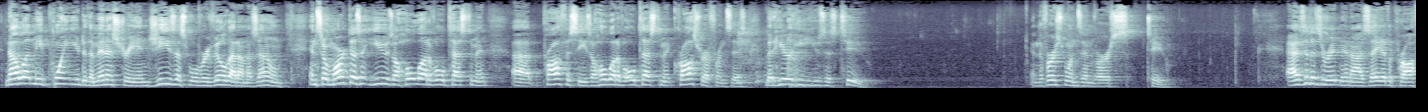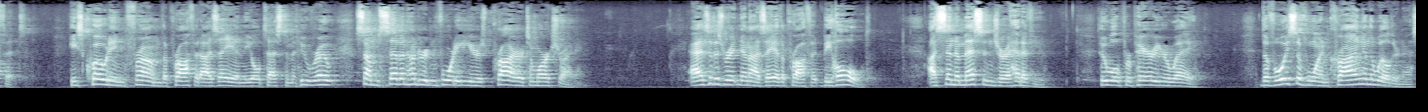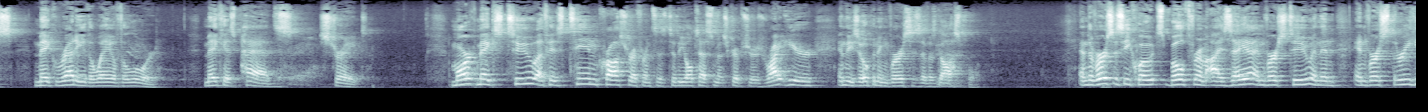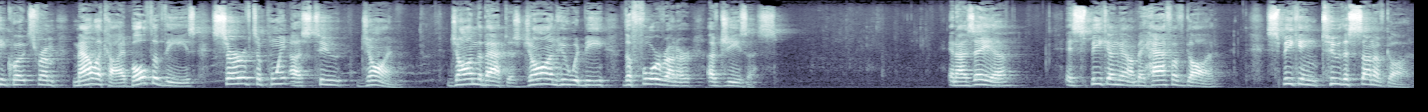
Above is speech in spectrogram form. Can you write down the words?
Now, let me point you to the ministry, and Jesus will reveal that on his own. And so, Mark doesn't use a whole lot of Old Testament uh, prophecies, a whole lot of Old Testament cross references, but here he uses two. And the first one's in verse 2. As it is written in Isaiah the prophet, he's quoting from the prophet Isaiah in the Old Testament, who wrote some 740 years prior to Mark's writing. As it is written in Isaiah the prophet, Behold, I send a messenger ahead of you who will prepare your way. The voice of one crying in the wilderness, Make ready the way of the Lord, make his paths straight. Mark makes two of his ten cross references to the Old Testament scriptures right here in these opening verses of his gospel. And the verses he quotes both from Isaiah in verse 2 and then in verse 3 he quotes from Malachi. Both of these serve to point us to John. John the Baptist, John who would be the forerunner of Jesus. And Isaiah is speaking on behalf of God, speaking to the Son of God,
